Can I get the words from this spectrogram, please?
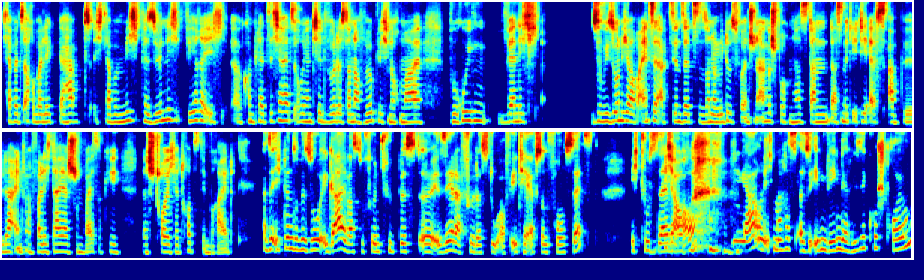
Ich habe jetzt auch überlegt gehabt, ich glaube, mich persönlich wäre ich äh, komplett sicherheitsorientiert, würde es dann auch wirklich nochmal beruhigen, wenn ich sowieso nicht auf Einzelaktien setze, sondern mhm. wie du es vorhin schon angesprochen hast, dann das mit ETFs abbilde, einfach weil ich da ja schon weiß, okay, das streue ich ja trotzdem breit. Also ich bin sowieso, egal was du für ein Typ bist, äh, sehr dafür, dass du auf ETFs und Fonds setzt. Ich tue es selber ich auch. auch. ja, und ich mache es also eben wegen der Risikostreuung.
